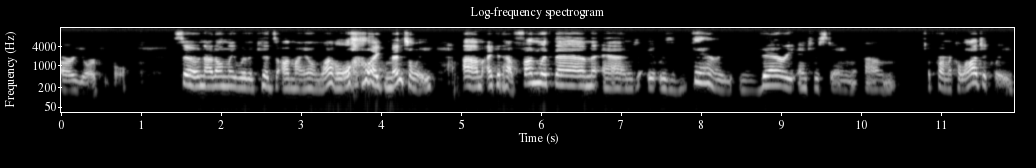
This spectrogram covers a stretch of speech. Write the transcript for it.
are your people. So not only were the kids on my own level, like mentally, um, I could have fun with them, and it was very, very interesting um, pharmacologically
